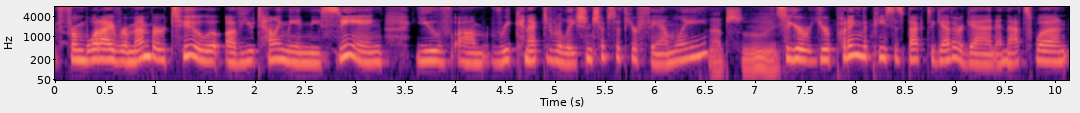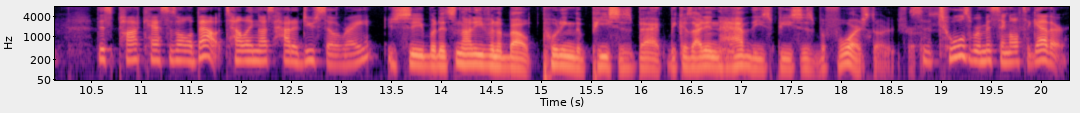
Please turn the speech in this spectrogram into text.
from what I remember too of you telling me and me seeing, you've um, reconnected relationships with your family. absolutely So you're you're putting the pieces back together again, and that's what this podcast is all about, telling us how to do so. Right? You see, but it's not even about putting the pieces back because I didn't have these pieces before I started drugs. So the tools were missing altogether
